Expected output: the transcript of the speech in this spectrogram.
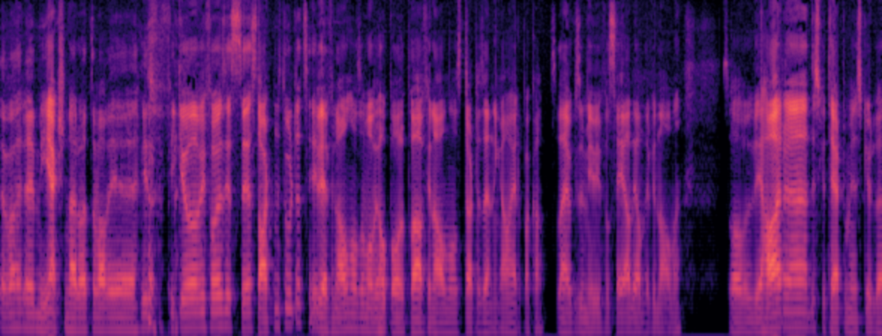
Det var eh, mye action der òg. Vi, vi, fikk jo, vi får jo se starten stort sett i B-finalen, og så må vi hoppe over på A-finalen og starte sendinga og hele pakka. Så det er jo ikke så mye vi får se av de andre finalene. Så vi har diskutert om vi skulle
